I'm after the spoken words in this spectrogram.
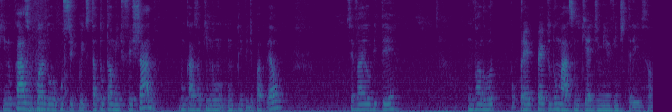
que no caso quando o circuito está totalmente fechado, no caso aqui no um clipe de papel, você vai obter um valor perto do máximo que é de 1023, ó.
